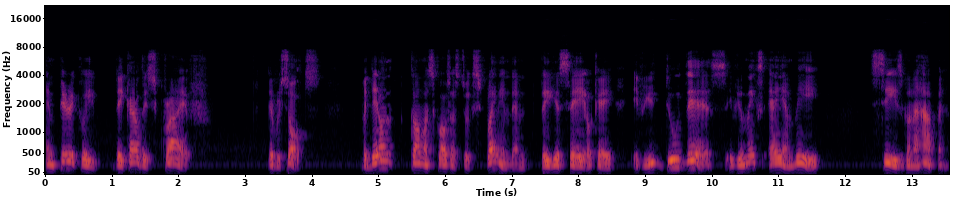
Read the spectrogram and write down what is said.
empirically, they kind of describe the results, but they don't come as close as to explaining them. They just say, okay, if you do this, if you mix A and B, C is going to happen.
